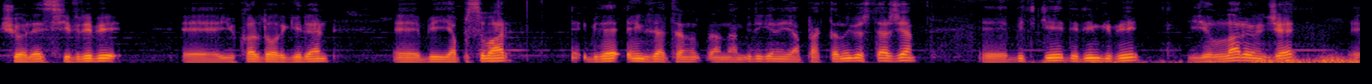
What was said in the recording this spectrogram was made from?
Şöyle sivri bir e, yukarı doğru gelen e, bir yapısı var. E, bir de en güzel tanıklarından biri gene yapraklarını göstereceğim. E, bitki dediğim gibi yıllar önce e,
